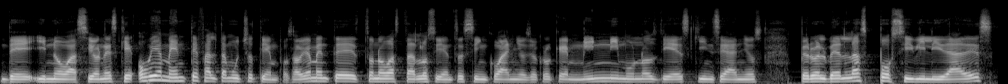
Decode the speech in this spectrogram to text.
de, innovaciones que obviamente falta mucho tiempo. O sea, obviamente esto no va a estar los siguientes cinco años. Yo creo que mínimo unos 10, 15 años. Pero el ver las posibilidades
